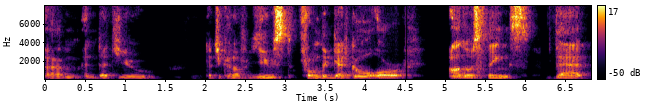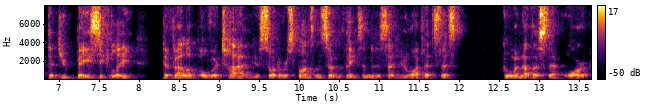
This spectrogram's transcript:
um, and that you that you kind of used from the get-go or are those things that that you basically develop over time. You sort of response on certain things and decide you know what? Let's let's go another step. Or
